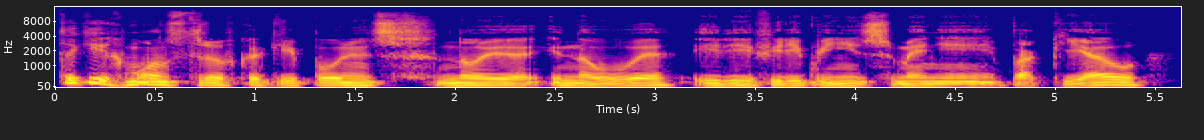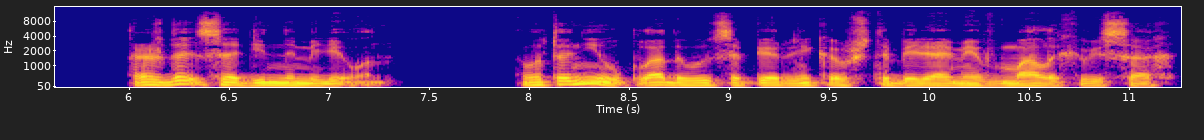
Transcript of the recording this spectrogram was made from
Таких монстров, как японец Ноя Иноуэ или филиппинец Мэнни Пакьяо, рождается один на миллион. Вот они укладывают соперников штабелями в малых весах,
